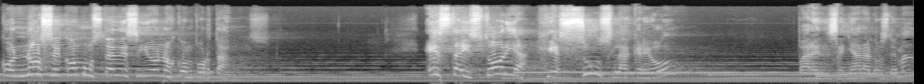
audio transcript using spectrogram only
conoce cómo ustedes y yo nos comportamos. Esta historia Jesús la creó para enseñar a los demás.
